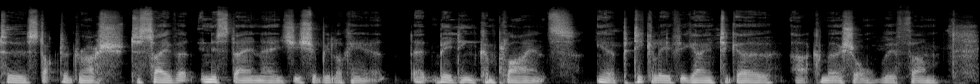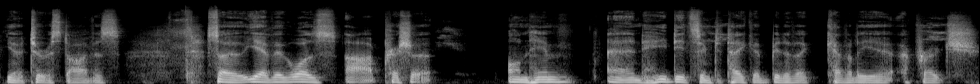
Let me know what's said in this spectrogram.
to Stockton Rush to say that in this day and age you should be looking at, at meeting compliance. You know, particularly if you're going to go uh, commercial with, um, you know, tourist divers. So yeah, there was uh, pressure on him, and he did seem to take a bit of a cavalier approach.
